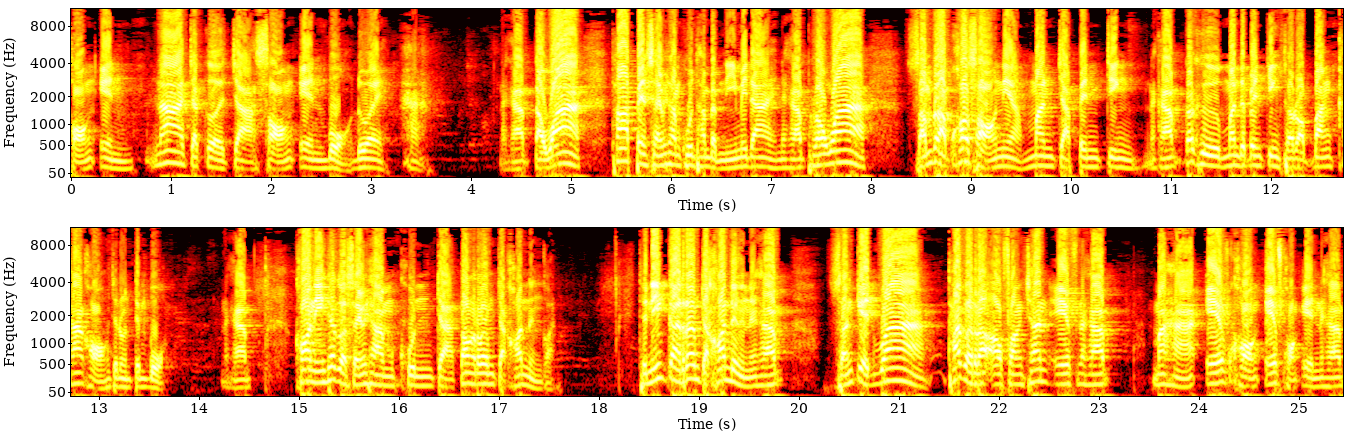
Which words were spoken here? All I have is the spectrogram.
ของ n น่าจะเกิดจาก 2n บวกด้วย5นะครับ แต่ว่าถ้าเป็นไซน์ธรรมคุณทำแบบนี้ไม่ได้นะครับ เพราะว่า สำหรับข้อ2เนี่ยมันจะเป็นจริงนะครับ ก็คือมันจะเป็นจริงสำหรับบางค่าของจำนวนเต็มบวกนะครับ ข้อนี้ถ้าเกิดไซน์ธรรมคุณจะต้องเริ่มจากข้อ 1 ก่อน ทีนี้การเริ่มจากข้อ1นะครับ สังเกตว่าถ้าเกิดเราเอาฟังก์ชัน f นะครับมาหา f ของ f ของ n นะครับ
